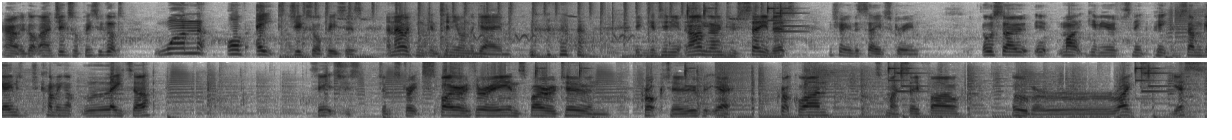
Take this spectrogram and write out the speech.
alright, we got that jigsaw piece. We got one of eight jigsaw pieces. And now we can continue on the game. we can continue, and I'm going to save it and show you the save screen. Also, it might give you a sneak peek of some games which are coming up later. See, it's just jumped straight to Spyro 3 and Spyro 2 and Croc 2, but yeah, Croc 1, it's my save file. Overwrite, yes.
